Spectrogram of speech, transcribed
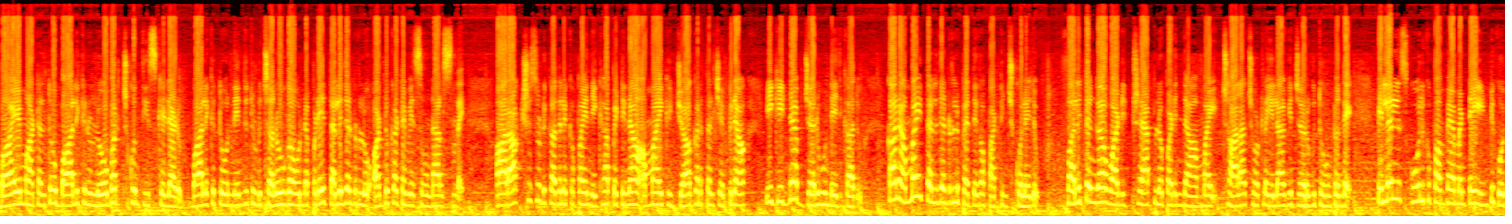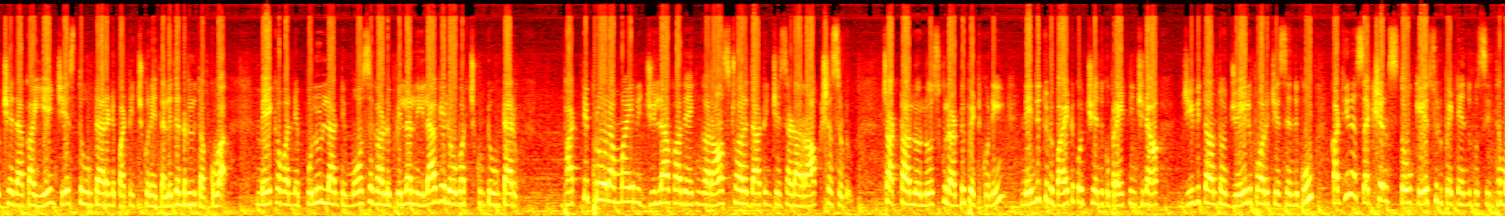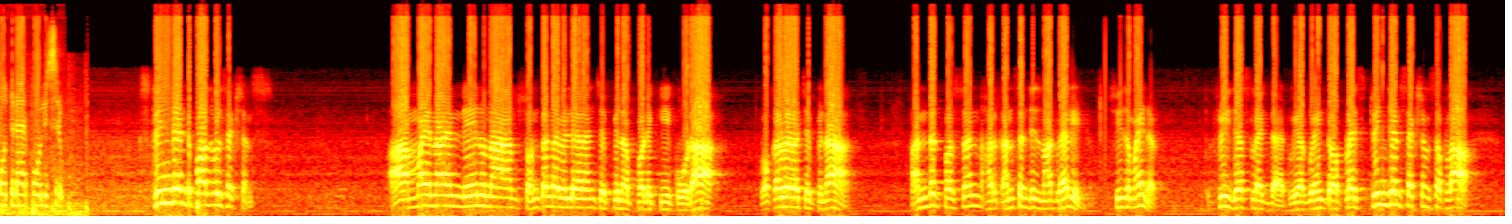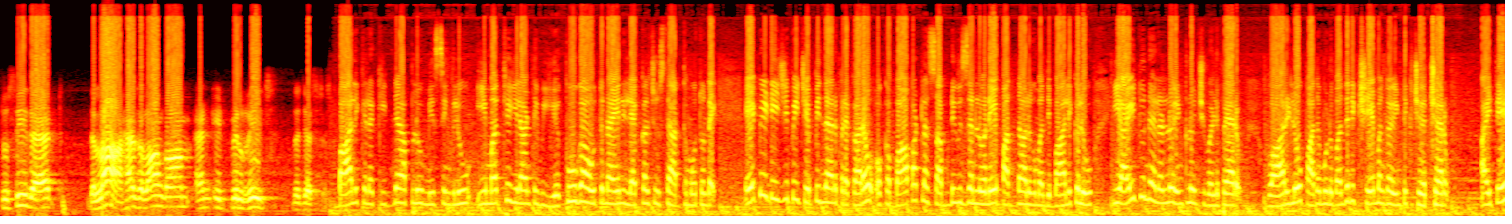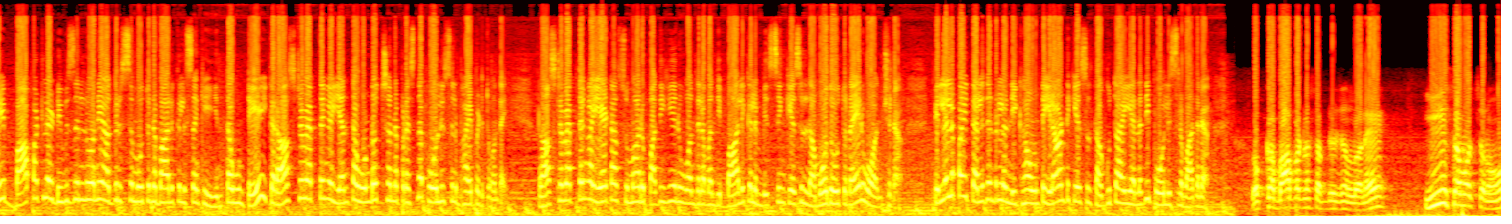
మాయమాటలతో బాలికను లోబర్చుకుని తీసుకెళ్ళాడు. బాలికతో నిందితుడు చనువుగా ఉన్నప్పుడే తల్లిదండ్రులు అడ్డుకట్ట వేసి ఉండాల్సిందే. ఆ రాక్షసుడి కదలికపై నిఘా పెట్టినా అమ్మాయికి జాగ్రత్తలు చెప్పినా ఈ కిడ్నాప్ జరుగుండేది కాదు. కానీ అమ్మాయి తల్లిదండ్రులు పెద్దగా పట్టించుకోలేదు. ఫలితంగా వాడి ట్రాప్లో పడింది ఆ అమ్మాయి. చాలా చోట్ల ఇలాగే జరుగుతూ ఉంటుంది. పిల్లల్ని స్కూల్కు పంపామంటే ఇంటికి వచ్చేదాకా ఏం చేస్తూ ఉంటారని పట్టించుకునే తల్లిదండ్రులు తక్కువ. మేకవన్నె పులుల్లాంటి మోసగాళ్ళు పిల్లల్ని ఇలాగే లోబర్చుకుంటూ ఉంటారు. భట్టిప్రోల అమ్మాయిని జిల్లా కాదేకంగా రాష్ట్రాలు దాటించేశాడు ఆ రాక్షసుడు. చట్టాల్లో లోసుకులు అడ్డు పెట్టుకుని నిందితుడు బయటకొచ్చేందుకు ప్రయత్నించినా జీవితాంతం జైలు పాలు చేసేందుకు కఠిన సెక్షన్స్తో కేసులు పెట్టేందుకు సిద్ధమవుతున్నారు పోలీసులు. స్ట్రింజెంట్ పాసిబుల్ సెక్షన్స్ ఆ అమ్మాయి నా నేను నా సొంతంగా వెళ్ళానని చెప్పినప్పటికీ కూడా ఒకవేళ చెప్పినా hundred percent her consent is not valid. She's a minor free just like that we're going to apply stringent sections of law to see that the law has a long arm and it will reach the justice బాలికల కిడ్నాప్లు మిస్సింగ్లు ఈ మధ్య ఇలాంటివి ఎక్కువగా అవుతున్నాయని లెక్కలు చూస్తే అర్థమవుతుంది. ఏపీ డీజీపీ చెప్పిన దాని ప్రకారం ఒక బాపట్ల సబ్ డివిజన్లోనే పద్నాలుగు మంది బాలికలు ఈ ఐదు నెలల్లో ఇంట్లోంచి వెళ్ళిపోయారు వారిలో పదమూడు మందిని క్షేమంగా ఇంటికి చేర్చారు. అయితే బాపట్ల డివిజన్లోనే అదృశ్యమవుతున్న బాలికల సంఖ్య ఇంత ఉంటే ఇక రాష్ట్ర వ్యాప్తంగా ఎంత ఉండొచ్చన్న ప్రశ్న పోలీసులు భయపెడుతోంది. రాష్ట్ర వ్యాప్తంగా ఏటా సుమారు పదిహేను వందల మంది బాలికల మిస్సింగ్ కేసులు నమోదవుతున్నాయని ఓ అంచనా. పిల్లలపై తల్లిదండ్రుల నిఘా ఉంటే ఇలాంటి కేసులు తగ్గుతాయి అన్నది పోలీసుల వాదన. ఒక్క బాపట్ల సబ్ డివిజన్లోనే ఈ సంవత్సరం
